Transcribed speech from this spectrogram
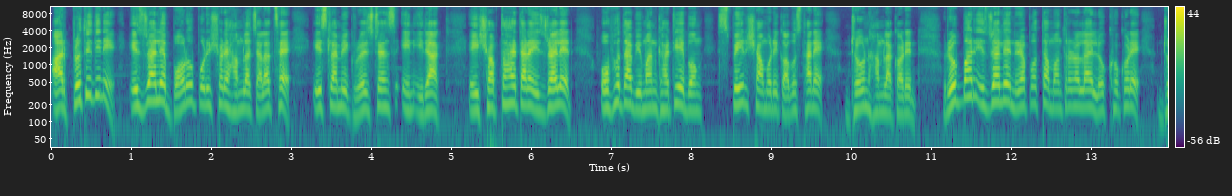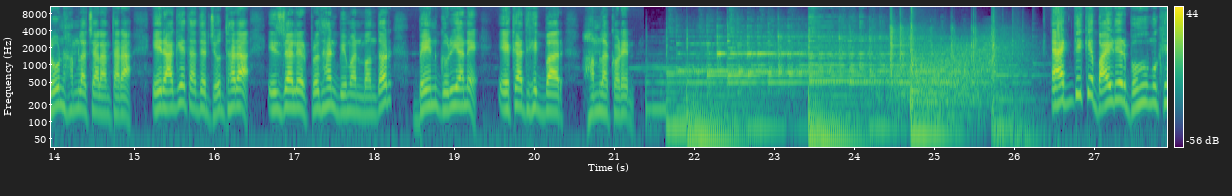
আর প্রতিদিনই ইসরায়েলে বড় পরিসরে হামলা চালাচ্ছে ইসলামিক রেজিস্ট্যান্স ইন ইরাক। এই সপ্তাহে তারা ইসরায়েলের ওভদা বিমান ঘাঁটি এবং স্পের সামরিক অবস্থানে ড্রোন হামলা করেন। রোববার ইসরায়েলের নিরাপত্তা মন্ত্রণালয় লক্ষ্য করে ড্রোন হামলা চালান তারা। এর আগে তাদের যোদ্ধারা ইসরায়েলের প্রধান বিমানবন্দর বেন গুরিয়ানে একাধিকবার হামলা করেন। একদিকে বাইরের বহুমুখী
